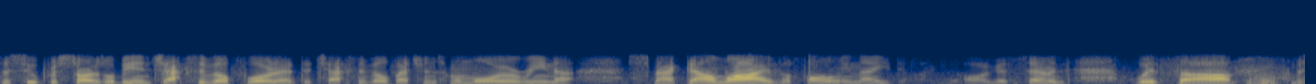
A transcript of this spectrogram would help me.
the Superstars will be in Jacksonville, Florida at the Jacksonville Veterans Memorial Arena. SmackDown Live the following night, August 7th, with uh, the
